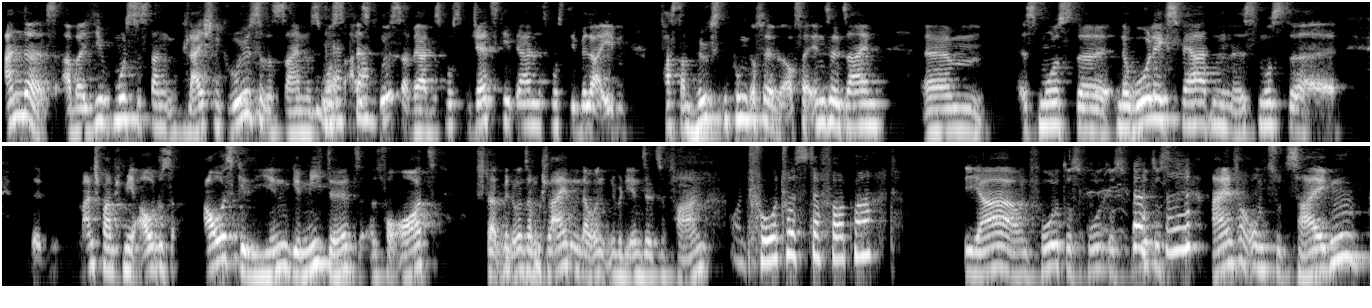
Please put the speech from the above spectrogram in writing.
anders, aber hier muss es dann gleich ein größeres sein. Es muss klar. alles größer werden. Es muss ein Jetski werden. Es muss die Villa eben fast am höchsten Punkt auf der, auf der Insel sein. Ähm, es musste eine Rolex werden. Es musste, äh, manchmal habe ich mir Autos ausgeliehen, gemietet also vor Ort, statt mit unserem Kleinen da unten über die Insel zu fahren. Und Fotos davor gemacht? Ja, und Fotos, Fotos, Fotos, einfach um zu zeigen.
